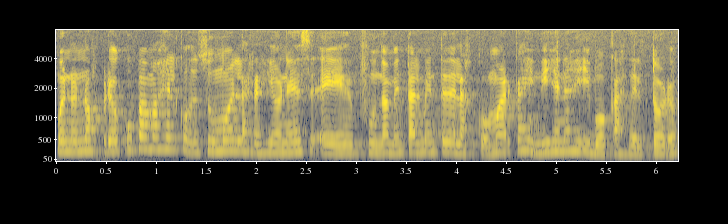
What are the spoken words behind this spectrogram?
Bueno, nos preocupa más el consumo en las regiones eh, fundamentalmente de las comarcas indígenas y Bocas del Toro,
